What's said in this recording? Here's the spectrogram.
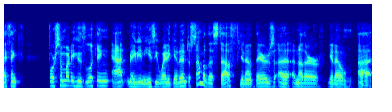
I think for somebody who's looking at maybe an easy way to get into some of this stuff, you know, there's a, another, you know, uh,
